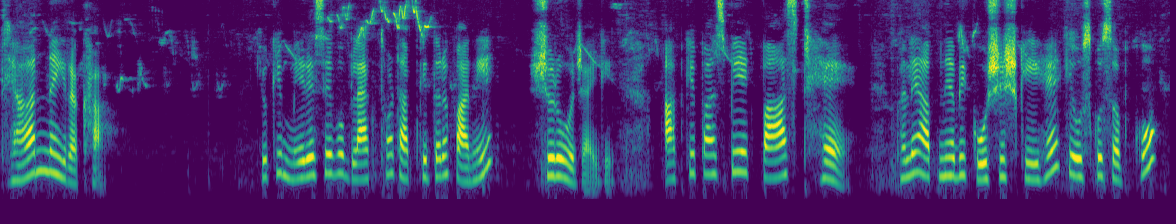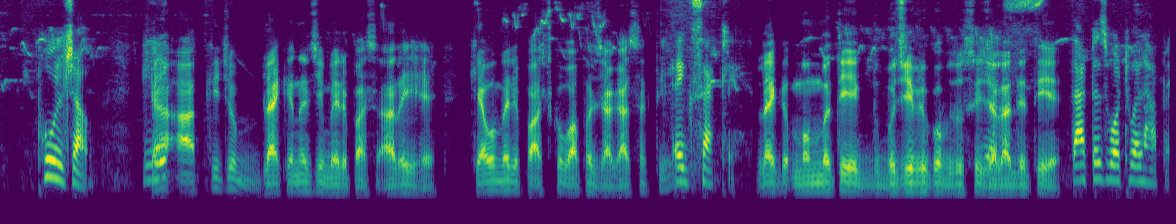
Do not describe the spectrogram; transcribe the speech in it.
ध्यान नहीं रखा क्योंकि मेरे से वो ब्लैक थॉट आपकी तरफ़ आनी शुरू हो जाएगी। आपके पास भी एक पास्ट है। भले आपने अभी कोशिश की है कि उसको सबको भूल जाओ क्या आपकी जो ब्लैक एनर्जी मेरे पास आ रही है क्या वो मेरे पास्ट को वापस जगा सकती है? एग्जैक्टली लाइक मोमबत्ती एक बुझी हुई को दूसरी Yes. जला देती है। That is what will happen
